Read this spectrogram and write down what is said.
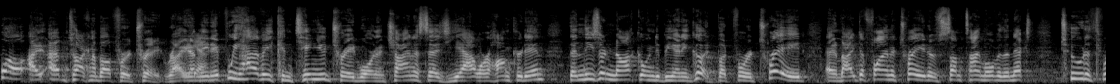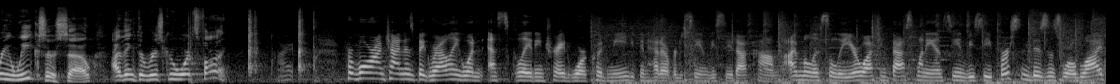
Well, I, I'm talking about for a trade, right? I mean, if we have a continued trade war and China says, yeah, we're hunkered in, then these are not going to be any good. But for a trade, and I define a trade of sometime over the next two to three weeks or so, I think the risk reward's fine. All right. For more on China's big rally and what an escalating trade war could mean, you can head over to CNBC.com. I'm Melissa Lee. You're watching Fast Money on CNBC, first in business worldwide.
